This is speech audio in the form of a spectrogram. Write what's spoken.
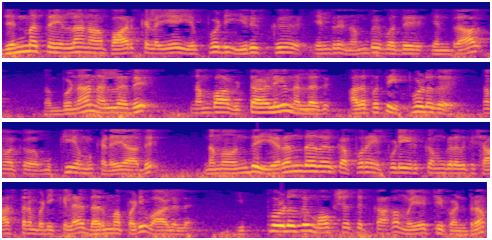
ஜென்மத்தை எல்லாம் நான் பார்க்கலையே எப்படி இருக்கு என்று நம்புவது என்றால் நம்புனா நல்லது நம்பா விட்டாலையும் நல்லது. அதை பத்தி இப்பொழுது நமக்கு முக்கியம் கிடையாது. நம்ம வந்து இறந்ததுக்கு அப்புறம் எப்படி இருக்கோங்கிறதுக்கு சாஸ்திரம் படிக்கல தர்மப்படி வாழல. இப்பொழுது மோட்சத்திற்காக முயற்சி பண்றோம்.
